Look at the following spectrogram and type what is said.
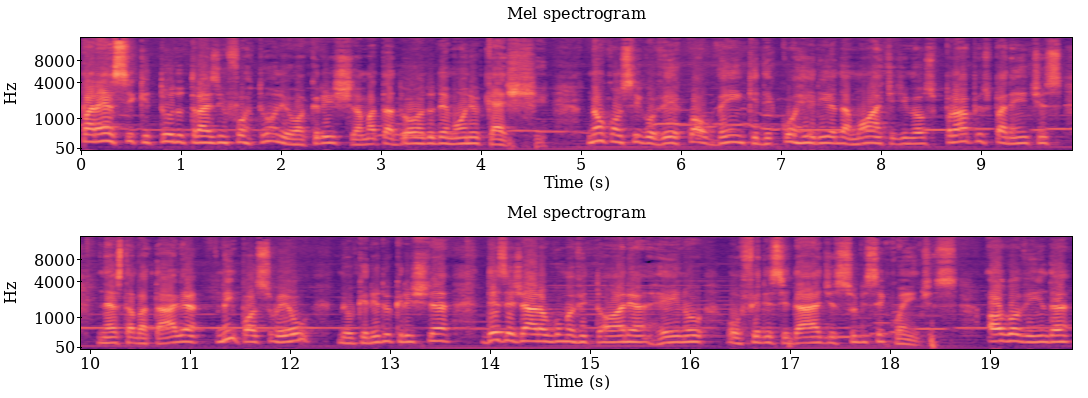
Parece que tudo traz infortúnio a Krishna, matador do demônio Cash. Não consigo ver qual bem que decorreria da morte de meus próprios parentes nesta batalha, nem posso eu, meu querido Krishna, desejar alguma vitória, reino ou felicidades subsequentes. Ó Govinda,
